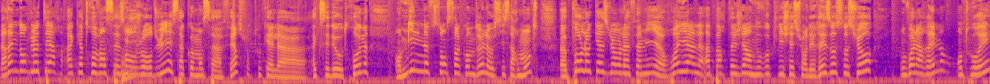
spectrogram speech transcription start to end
La reine d'Angleterre a 96 ans aujourd'hui et ça commence à faire, surtout qu'elle a accédé au trône en 1952. Là aussi, ça remonte. Euh, pour l'occasion, la famille royale a partagé un nouveau cliché sur les réseaux sociaux. On voit la reine entourée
